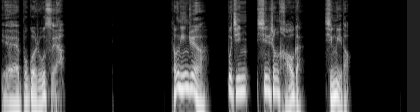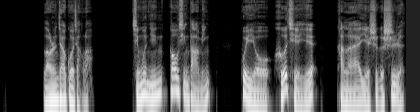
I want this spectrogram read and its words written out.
也不过如此呀。滕廷俊啊，不禁心生好感，行礼道：“老人家过奖了，请问您高姓大名？贵有何且爷？”看来也是个诗人，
